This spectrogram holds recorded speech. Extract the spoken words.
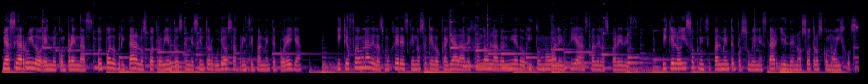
Me hacía ruido el me comprendas. Hoy puedo gritar a los cuatro vientos que me siento orgullosa principalmente por ella, y que fue una de las mujeres que no se quedó callada, dejando a un lado el miedo y tomó valentía hasta de las paredes, y que lo hizo principalmente por su bienestar y el de nosotros como hijos.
